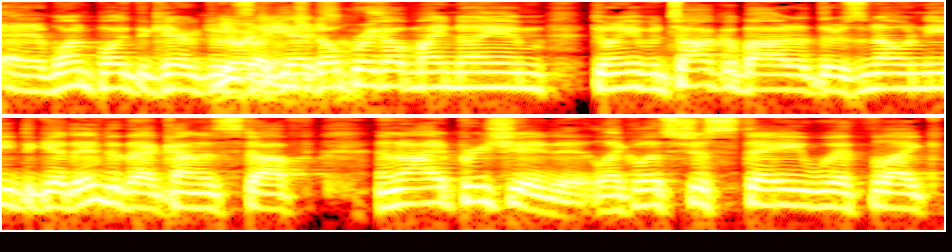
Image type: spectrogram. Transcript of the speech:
At one point, the character was like, "Yeah, don't bring up my name. Don't even talk about it. There's no need to get into that kind of stuff." And I appreciate it. Like, let's just stay with like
